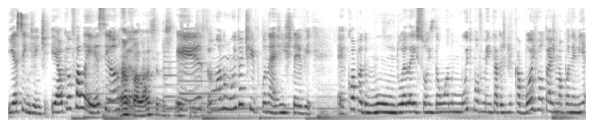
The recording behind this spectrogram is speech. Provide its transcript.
E assim, gente, e é o que eu falei, esse ano. Ah, foi... falácia dos custos. Isso, um ano muito atípico, né? A gente teve é, Copa do Mundo, eleições, então um ano muito movimentado. A gente acabou de voltar de uma pandemia.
